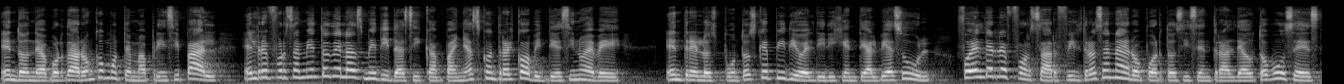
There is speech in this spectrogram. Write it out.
en donde abordaron como tema principal el reforzamiento de las medidas y campañas contra el COVID-19. Entre los puntos que pidió el dirigente albiazul fue el de reforzar filtros en aeropuertos y central de autobuses,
